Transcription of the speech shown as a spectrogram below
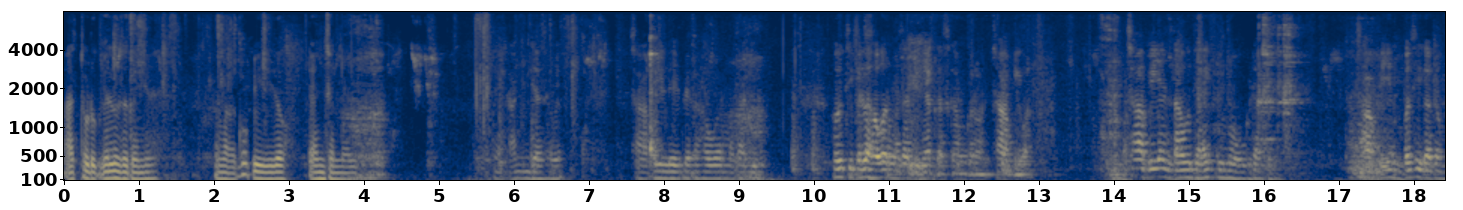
આજ થોડુંક વહેલું છે કંઈ અમારા ગોપી જો ટેન્શનમાં આવી ગયા. છે હવે ચા પી લે પહેલાં સવારમાં લાગી સૌથી પહેલાં સવારમાં લાગી એક જ કામ કરવાનું, ચા પીવાનું. ચા પીએ ને તાવું આખું ન ઉઘડા ચા પીએ ને પછી કાંઈક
